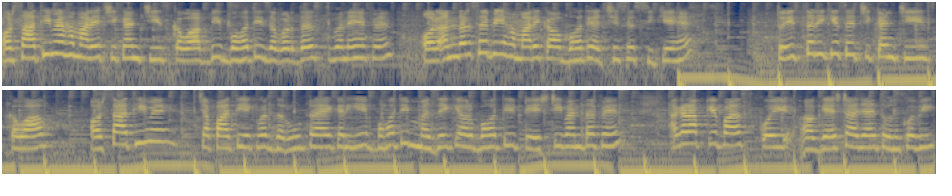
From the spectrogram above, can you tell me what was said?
और साथ ही में हमारे चिकन चीज़ कबाब भी बहुत ही ज़बरदस्त बने हैं फ्रेंड्स। और अंदर से भी हमारे कबाब बहुत ही अच्छे से सीखे हैं। तो इस तरीके से चिकन चीज़, कबाब और साथ ही में चपाती एक बार ज़रूर ट्राई करिए। बहुत ही मज़े के और बहुत ही टेस्टी बनता है फ्रेंड्स। अगर आपके पास कोई गेस्ट आ जाए तो उनको भी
